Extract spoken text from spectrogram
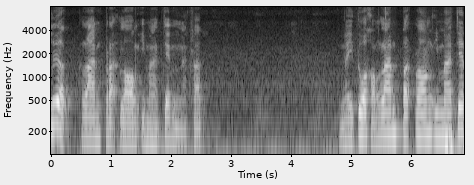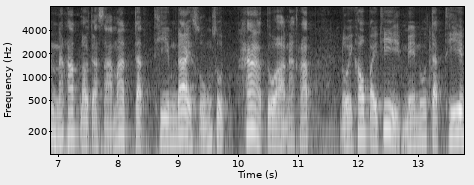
เลือกลานประลอง Imagine นะครับ ในตัวของลานประลอง Imagine นะครับ เราจะสามารถจัดทีมได้สูงสุด 5 ตัวนะครับ โดยเข้าไปที่เมนูจัดทีม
